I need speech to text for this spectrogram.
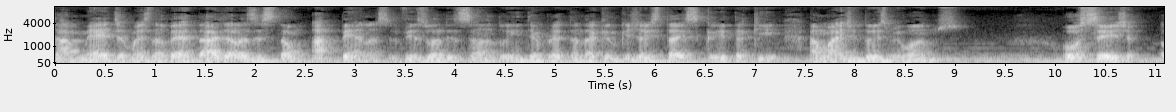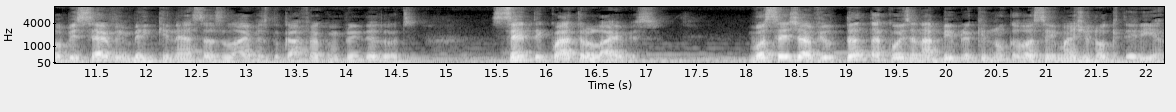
da média, mas na verdade elas estão apenas visualizando e interpretando aquilo que já está escrito aqui há mais de dois mil anos. Ou seja, observem bem que nessas lives do Café com Empreendedores, 104 lives, você já viu tanta coisa na Bíblia que nunca você imaginou que teria?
